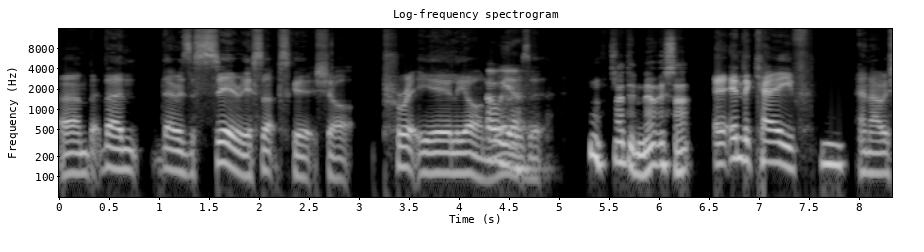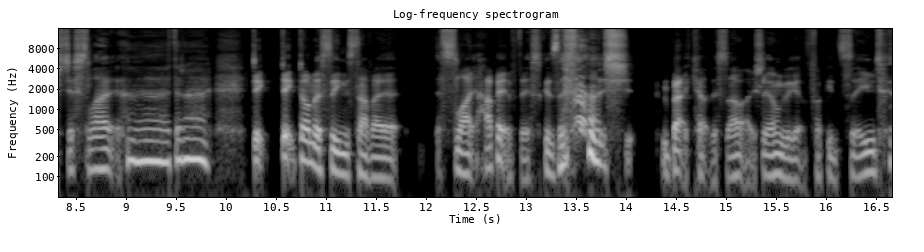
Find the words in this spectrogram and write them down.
Um, but then there is a serious upskirt shot pretty early on. Oh, Where yeah. is it? Hmm, I didn't notice that. In the cave, Hmm. and I was just like, uh, I don't know. Dick Dick Donner seems to have a, a slight habit of this because there's that shit. We better cut this out. Actually, I'm going to get fucking sued.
